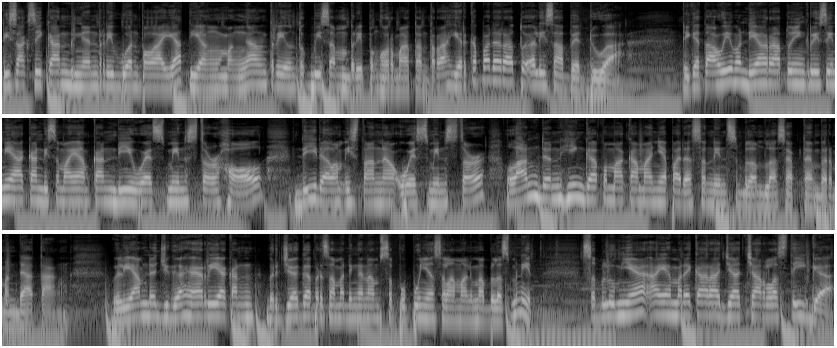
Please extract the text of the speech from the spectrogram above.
disaksikan dengan ribuan pelayat yang mengantri untuk bisa memberi penghormatan terakhir kepada Ratu Elizabeth II. Diketahui mendiang Ratu Inggris ini akan disemayamkan di Westminster Hall di dalam istana Westminster, London hingga pemakamannya pada Senin 19 September mendatang. William dan juga Harry akan berjaga bersama dengan enam sepupunya selama 15 menit. Sebelumnya, ayah mereka Raja Charles III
